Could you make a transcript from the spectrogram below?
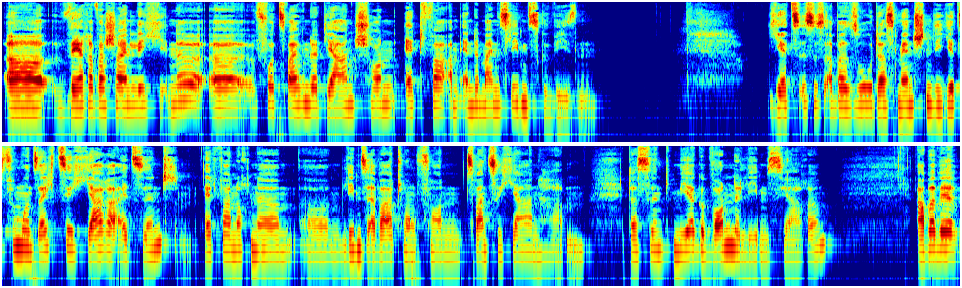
äh, wäre wahrscheinlich ne, äh, vor 200 Jahren schon etwa am Ende meines Lebens gewesen. Jetzt ist es aber so, dass Menschen, die jetzt 65 Jahre alt sind, etwa noch eine äh, Lebenserwartung von 20 Jahren haben. Das sind mehr gewonnene Lebensjahre. Aber wir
